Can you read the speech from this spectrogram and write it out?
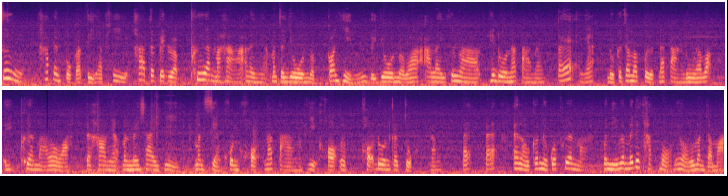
ซึ่งถ้าเป็นปกติอะพี่ ถ้าจะเป็นแบบเพื่อนมาหาอะไรเงี้ยมันจะโยนแบบก้อนหินหรือโยนแบบว่าอะไรขึ้นมาให้โดนหน้าต่างดังแตะอย่างเงี้ยหนูก็จะมาเปิดหน้าต่างดูแล้วว่าเอ้ยเพื่อนมาเปล่าวะแต่คราวเนี้ยมันไม่ใช่พี่มันเสียงคนเคาะหน้าต่างอะพี่เคาะแบบาะโดนกระจกดังแปะแปะไอเราก็นึกว่าเพื่อนมา วันนี้มันไม่ได้ทักบอกนี่หรอว่ามันจะมา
